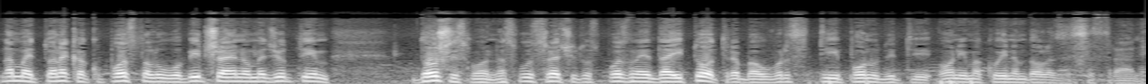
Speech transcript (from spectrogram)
nama je to nekako postalo uobičajeno, međutim, došli smo na svu sreću do spoznaje da i to treba uvrstiti i ponuditi onima koji nam dolaze sa strane.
